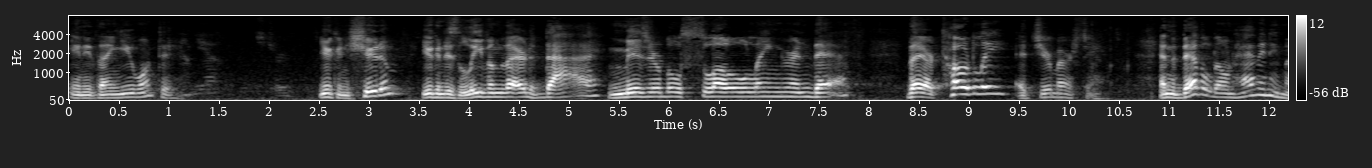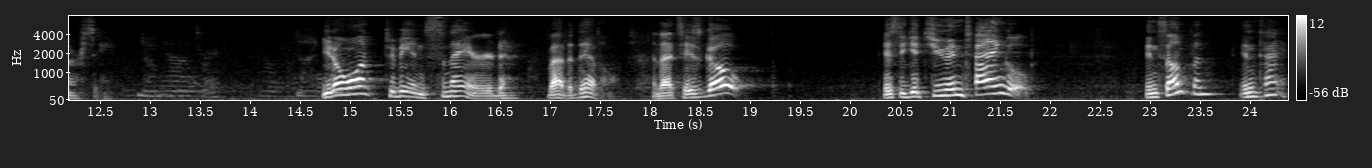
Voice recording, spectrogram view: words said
Anything you want to. Yeah, it's true. You can shoot them. You can just leave them there to die. Miserable, slow, lingering death. They are totally at your mercy. And the devil don't have any mercy. No, that's right. No. You don't want to be ensnared by the devil. And that's his goal. Is to get you entangled in something. Entang-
